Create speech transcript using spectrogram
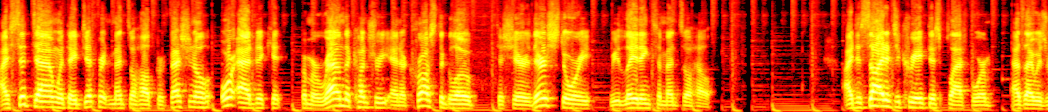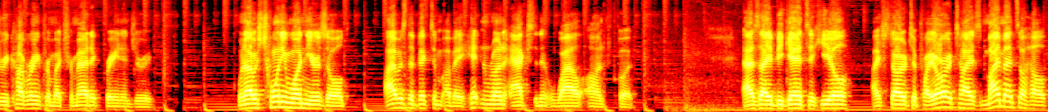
I sit down with a different mental health professional or advocate from around the country and across the globe to share their story relating to mental health. I decided to create this platform as I was recovering from a traumatic brain injury. When I was 21 years old, I was the victim of a hit and run accident while on foot. As I began to heal, I started to prioritize my mental health,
